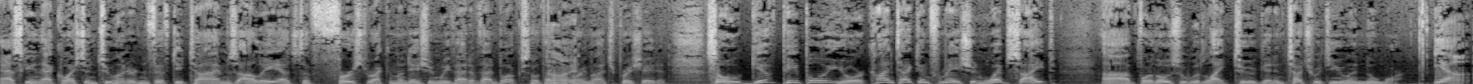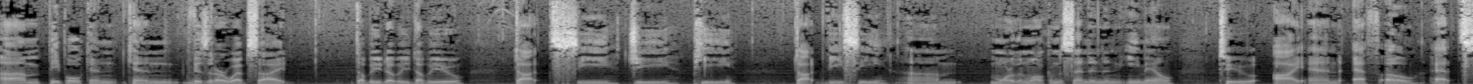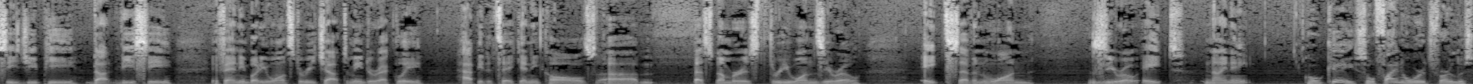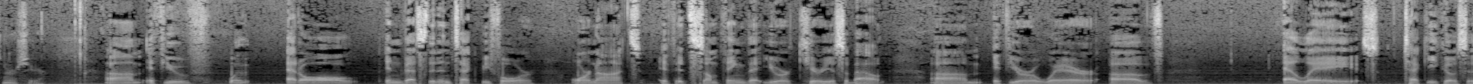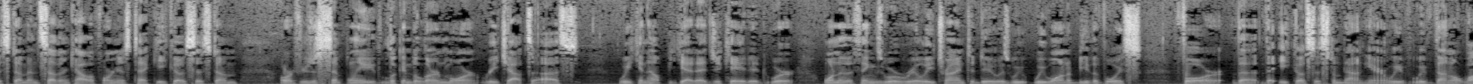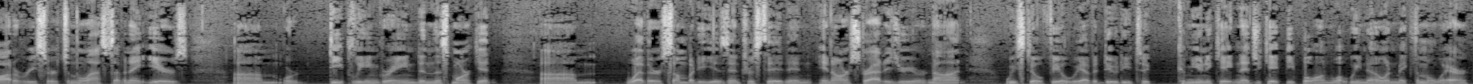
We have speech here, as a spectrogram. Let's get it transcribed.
Asking that question 250 times, Ali, that's the first recommendation we've had of that book. So thank All you right. very much. Appreciate it. So give people your contact information, website, uh, for those who would like to get in touch with you and know more. Yeah, um, people can can visit our website www.cgp.vc. Um, more than welcome to send in an email to info at cgp.vc. If anybody wants to reach out to me directly, happy to take any calls. Um, best number is 310 871 0898. Okay, so final words for our listeners here. Um, if you've whether- at all invested in tech before or not, if it's something that you're curious about, um, if you're aware of LA's tech ecosystem and Southern California's tech ecosystem, or if you're just simply looking to learn more, reach out to us. We can help you get educated. We're one of the things we're really trying to do is we, we want to be the voice for the, the ecosystem down here. We've we've done a lot of research in the last seven eight years. Um, we're deeply ingrained in this market. Um, whether somebody is interested in, in our strategy or not, we still feel we have a duty to communicate and educate people on what we know and make them aware.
